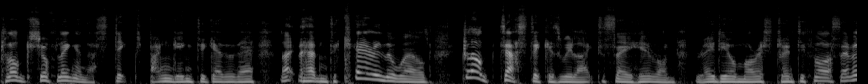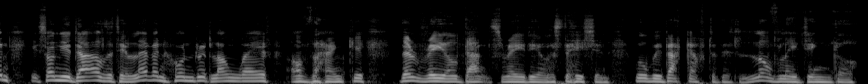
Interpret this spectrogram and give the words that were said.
clog shuffling and the sticks banging together there like they hadn't a care in the world? Clogtastic, as we like to say here on Radio Morris 24 7. It's on your dials at 1100 long wave of the hanky, the real dance radio station. We'll be back after this lovely jingle.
